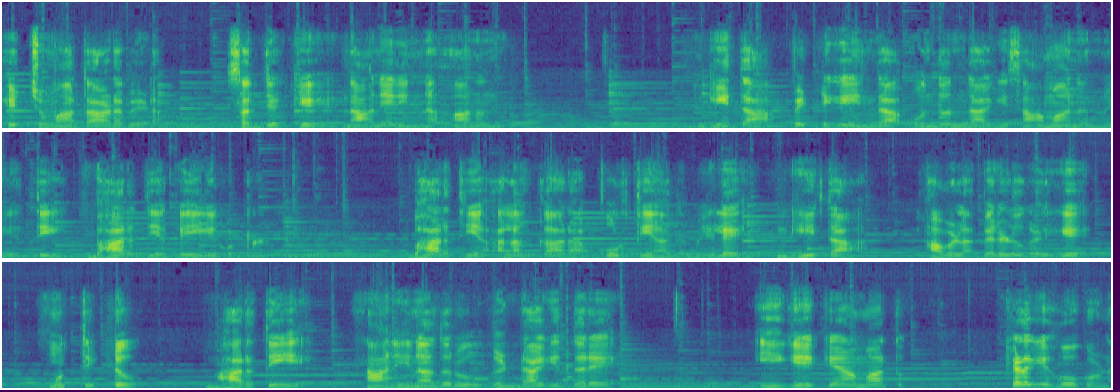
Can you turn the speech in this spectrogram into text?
ಹೆಚ್ಚು ಮಾತಾಡಬೇಡ. ಸದ್ಯಕ್ಕೆ ನಾನೇ ನಿನ್ನ ಆನಂದ. ಗೀತಾ ಪೆಟ್ಟಿಗೆಯಿಂದ ಒಂದೊಂದಾಗಿ ಸಾಮಾನನ್ನು ಎತ್ತಿ ಭಾರತೀಯ ಕೈಗೆ ಕೊಟ್ಟಳು. ಭಾರತೀಯ ಅಲಂಕಾರ ಪೂರ್ತಿಯಾದ ಮೇಲೆ ಗೀತಾ ಅವಳ ಬೆರಳುಗಳಿಗೆ ಮುತ್ತಿಟ್ಟು, ಭಾರತಿ, ನಾನೇನಾದರೂ ಗಂಡಾಗಿದ್ದರೆ ಈಗೇಕೆ ಆ ಮಾತು? ಕೆಳಗೆ ಹೋಗೋಣ,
